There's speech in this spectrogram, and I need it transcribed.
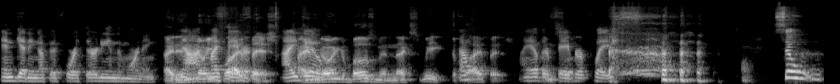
and getting up at 4.30 in the morning. I didn't Not know you fly fish. I do. I'm going to Bozeman next week to oh, fly fish. My other favorite so. place. So,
